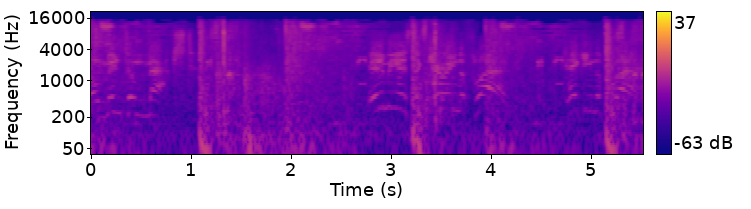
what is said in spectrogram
Momentum maxed. Enemy is securing the flag. Taking the flag.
